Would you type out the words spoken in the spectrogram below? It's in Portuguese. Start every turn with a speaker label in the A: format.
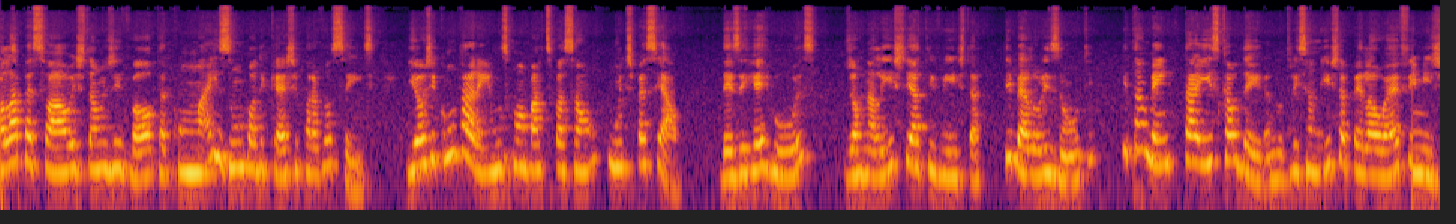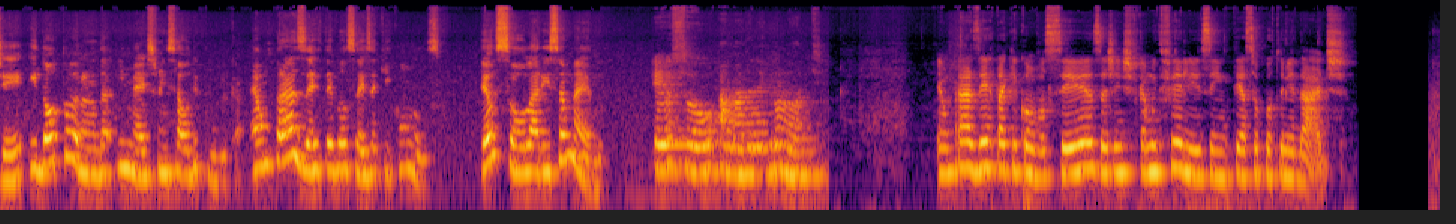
A: Olá pessoal, estamos de volta com mais um podcast para vocês. E hoje contaremos com uma participação muito especial. Desirê Ruas, jornalista e ativista de Belo Horizonte, e também Thaís Caldeira, nutricionista pela UFMG e doutoranda e mestre em saúde pública. É um prazer ter vocês aqui conosco. Eu sou Larissa Mello.
B: Eu sou Amada Negromonte.
C: É um prazer estar aqui com vocês. A gente fica muito feliz em ter essa oportunidade.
